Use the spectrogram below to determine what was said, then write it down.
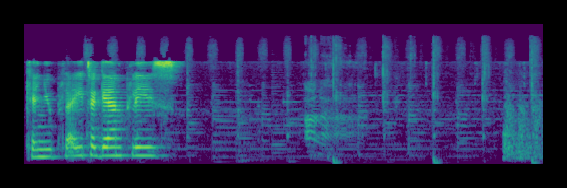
Can you play it again, please? ok,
